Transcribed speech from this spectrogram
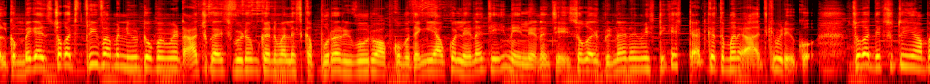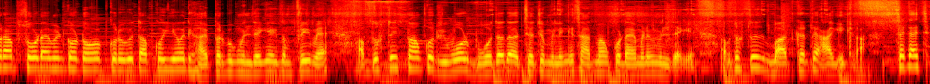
वेलकम बैक गाइस तो आज फ्री फायर में न्यू टूर्नामेंट आ चुका है। इस वीडियो में करने वाले इसका पूरा रिव्यू आपको बताएँगे आपको लेना चाहिए, नहीं लेना चाहिए। सो गाइस बिना टाइम वेस्ट के स्टार्ट करते हमारे आज की वीडियो को। सो गाइस देख सकते हो, यहाँ पर आप 100 डायमंड का टॉप अप करोगे तो आपको ये वाली हाइपर बुक मिल जाएगी एकदम फ्री में। अब दोस्तों, इसमें आपको रिवॉर्ड बहुत ज़्यादा अच्छे अच्छे मिलेंगे, साथ में आपको डायमंड भी मिल जाएँगे। अब दोस्तों बात करते हैं आगे का। सो गाइस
